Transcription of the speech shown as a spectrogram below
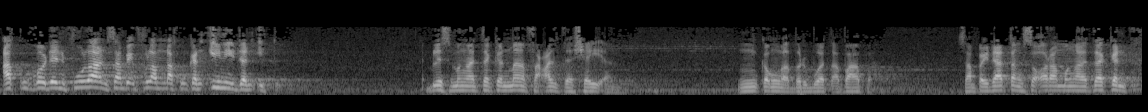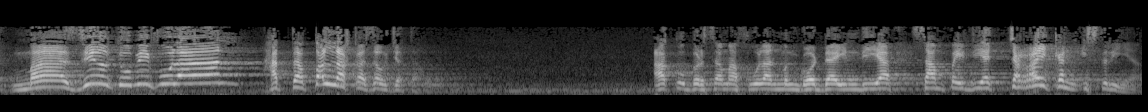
Aku godain fulan sampai fulan melakukan ini dan itu. Iblis mengatakan ma fa'alta syai'an. Engkau enggak berbuat apa-apa. Sampai datang seorang mengatakan, "Mazil tu bi fulan hatta talaqa zaujatahu." Aku bersama fulan menggodain dia sampai dia ceraikan istrinya.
